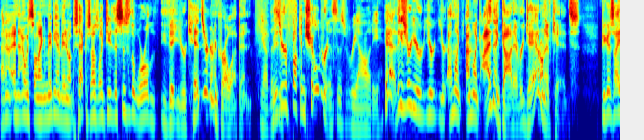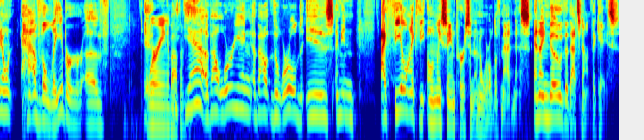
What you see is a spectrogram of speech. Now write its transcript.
And I, and I was like, maybe I made him upset because I was like, dude, this is the world that your kids are going to grow up in. Yeah, this these is- are your fucking children. This is reality. Yeah, these are your your your. I'm like I'm like I thank God every day I don't have kids because I don't have the labor of Worrying about them. yeah about worrying about the world is i mean i feel like the only sane person in a world of madness and i know that that's not the case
